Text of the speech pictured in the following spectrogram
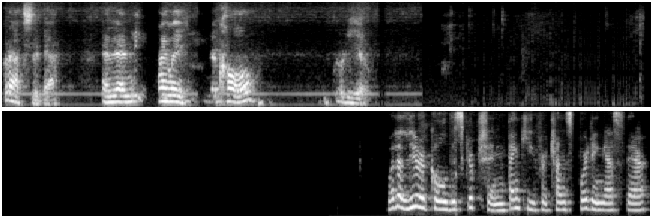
Grazie, Beth. And then finally, Nicole, go to you. What a lyrical description. Thank you for transporting us there.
